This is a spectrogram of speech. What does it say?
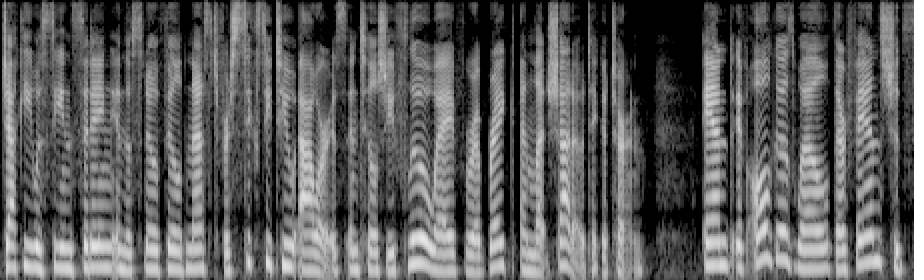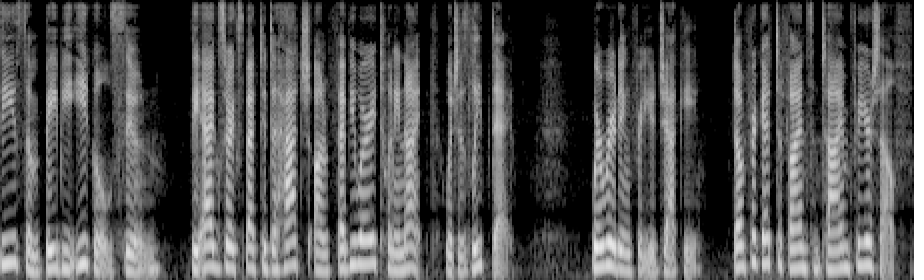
Jackie was seen sitting in the snow filled nest for 62 hours until she flew away for a break and let Shadow take a turn. And if all goes well, their fans should see some baby eagles soon. The eggs are expected to hatch on February 29th, which is Leap Day. We're rooting for you, Jackie. Don't forget to find some time for yourself.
